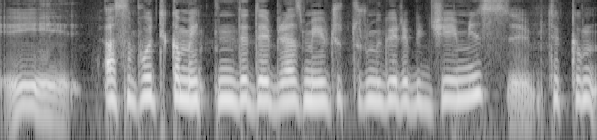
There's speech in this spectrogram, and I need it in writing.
e, aslında politika metninde de biraz mevcut durumu görebileceğimiz e, bir takım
